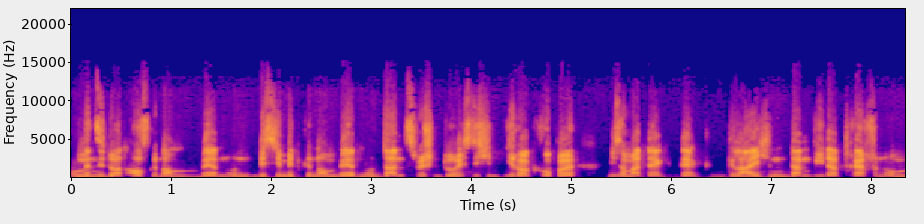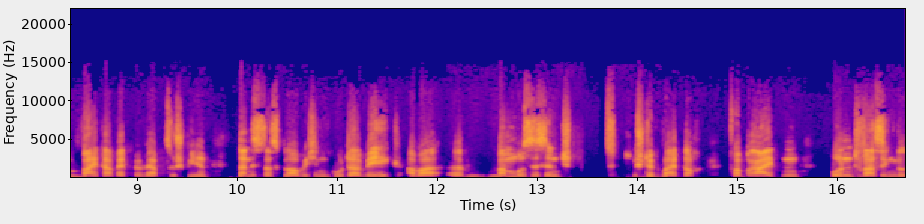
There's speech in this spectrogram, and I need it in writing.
Und wenn sie dort aufgenommen werden und ein bisschen mitgenommen werden und dann zwischendurch sich in ihrer Gruppe, ich sag mal, der, der gleichen dann wieder treffen, um weiter Wettbewerb zu spielen, dann ist das, glaube ich, ein guter Weg. Aber ähm, man muss es ein Stück weit doch verbreiten. Und was in,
